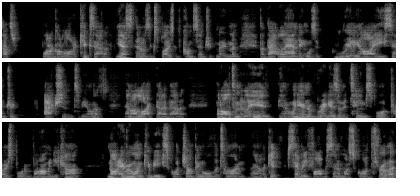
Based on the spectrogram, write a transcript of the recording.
that's what I got a lot of kicks out of. Yes, there was explosive concentric movement, but that landing was a really high eccentric action, to be honest, and I like that about it. but ultimately, you know, when you're in the rigors of a team sport, pro sport environment, you can't. Not everyone can be squat jumping all the time. Now, I get 75% of my squad through it,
